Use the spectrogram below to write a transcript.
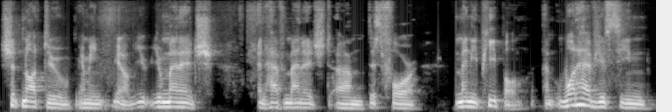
should not do? I mean, you know, you, you manage and have managed um, this for many people. Um, what have you seen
